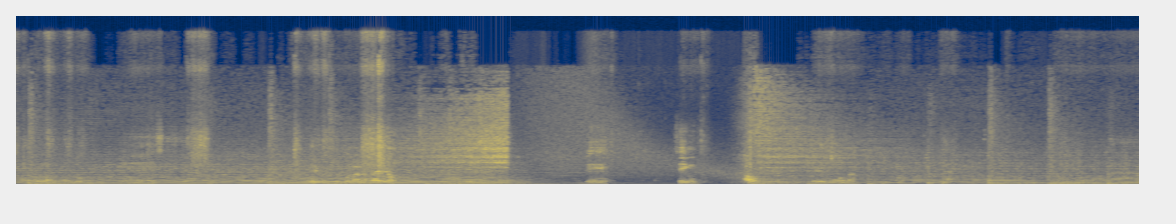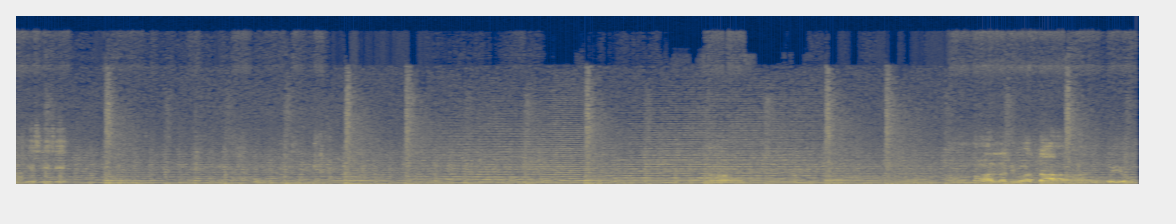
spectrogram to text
Ang walang ulo. yes. Okay, simulan na tayo. Di. Sing. bata, uh, ah, ito yung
